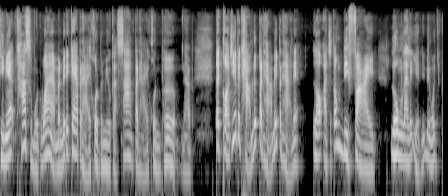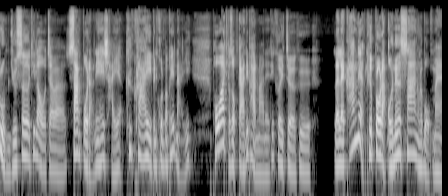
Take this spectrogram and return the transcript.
ทีเนี้ยถ้าสมมติว่ามันไม่ได้แก้ปัญหาให้คนมันมีโอกาสสร้างปัญหาให้คนเพิ่มนะครับ แต่ก่อนที่จะไปถามเรื่องปัญหาไม่ปัญหาเนี่ยเราอาจจะต้อง define ลงรายละเอียดนิดนึงว่ากลุ่ม user ที่เราจะสร้าง product นี้ให้ใช้อะคือใครเป็นคนประเภทไหน เพราะว่าประสบการณ์ที่ผ่านมาเนี่ยที่เคยเจอคือ หลาย ๆ ครั้งเนี่ยคือ product owner สร้างระบบมา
